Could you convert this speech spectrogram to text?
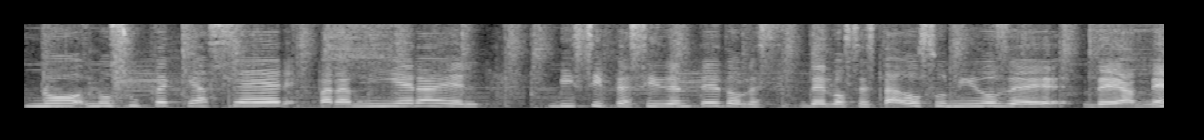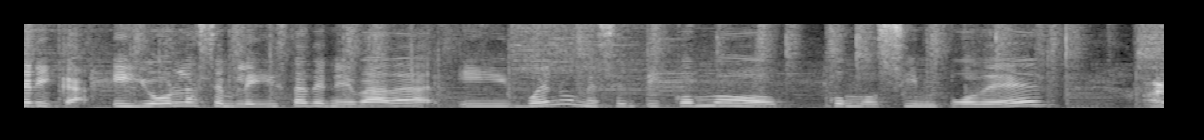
No, no supe qué hacer. Para mí era el vicepresidente de los, de los Estados Unidos de, de América y yo la asambleísta de Nevada y bueno, me sentí como, como sin poder. I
